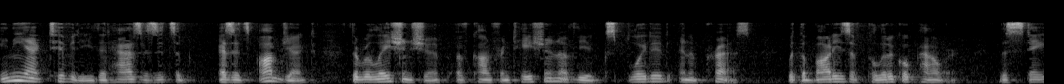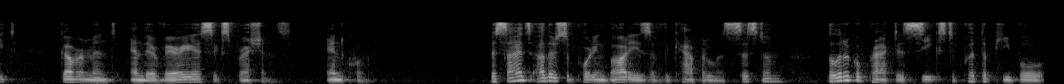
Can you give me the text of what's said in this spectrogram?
any activity that has as its, as its object the relationship of confrontation of the exploited and oppressed with the bodies of political power, the state, government, and their various expressions. Besides other supporting bodies of the capitalist system, political practice seeks to put the people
